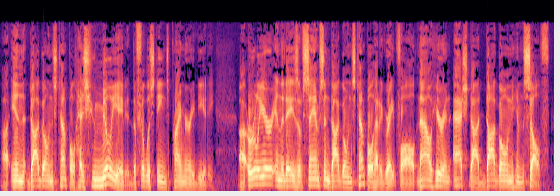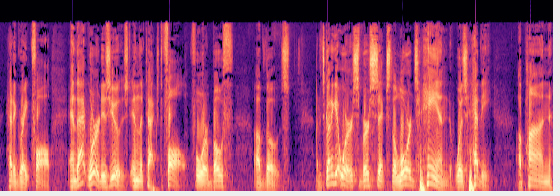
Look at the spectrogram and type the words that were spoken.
uh, in Dagon's temple, has humiliated the Philistines' primary deity. Uh, earlier in the days of Samson, Dagon's temple had a great fall. Now, here in Ashdod, Dagon himself had a great fall. And that word is used in the text, fall, for both of those. But it's going to get worse. Verse 6 The Lord's hand was heavy upon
